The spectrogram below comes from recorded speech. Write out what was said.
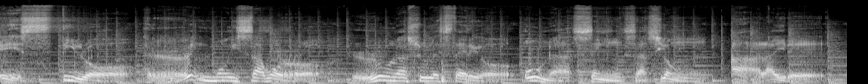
estilo, ritmo y sabor. Luna Azul Estéreo, una sensación al aire.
